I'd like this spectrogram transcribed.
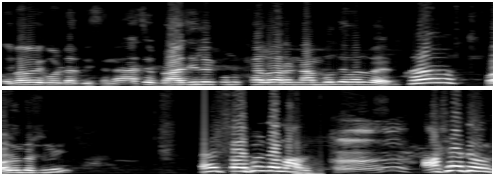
এভাবে গোলটা দিছে না? আচ্ছা ব্রাজিলের কোন খেলোয়াড়ের নাম বলতে পারবেন? হ্যাঁ। বলেন তো শুনি। সাইফুল জামাল। আশাদুল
